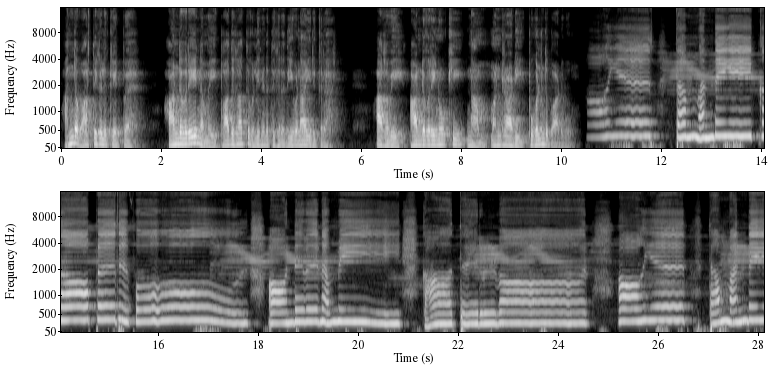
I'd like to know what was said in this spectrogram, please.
அந்த வார்த்தைகளுக்கேற்ப ஆண்டவரே நம்மை பாதுகாத்து வழிநடத்துகிற தேவனாய் இருக்கிறார். ஆகவே ஆண்டவரை நோக்கி நாம் மன்றாடி புகழ்ந்து பாடுவோம். ஆயர் தம் மந்தையே காப்பது போல் ஆண்டவர் நம்மை காத்தருள்வார். ஆயர் தம் மந்தையே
